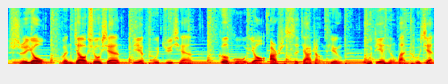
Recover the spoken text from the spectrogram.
石油、文教休闲跌幅居前，个股有二十四家涨停，无跌停板出现。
